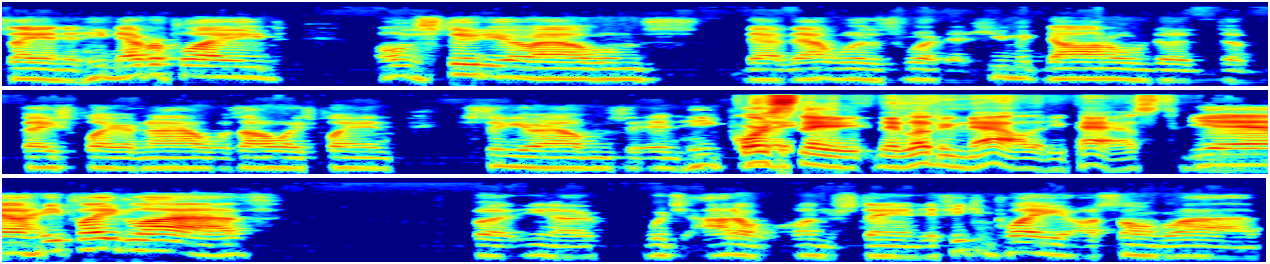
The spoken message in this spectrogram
saying that he never played on the studio albums. That that was what Hugh McDonald, the the bass player now, was always playing studio albums, and he Of course, played- they they love him now that he passed. Yeah, he played live, but you know, which I don't understand. If he can play a song live,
